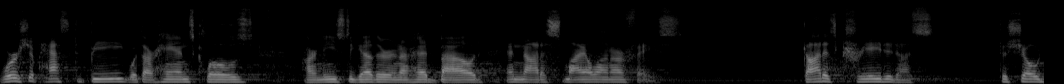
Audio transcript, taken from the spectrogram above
worship has to be with our hands closed, our knees together, and our head bowed, and not a smile on our face. God has created us to show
